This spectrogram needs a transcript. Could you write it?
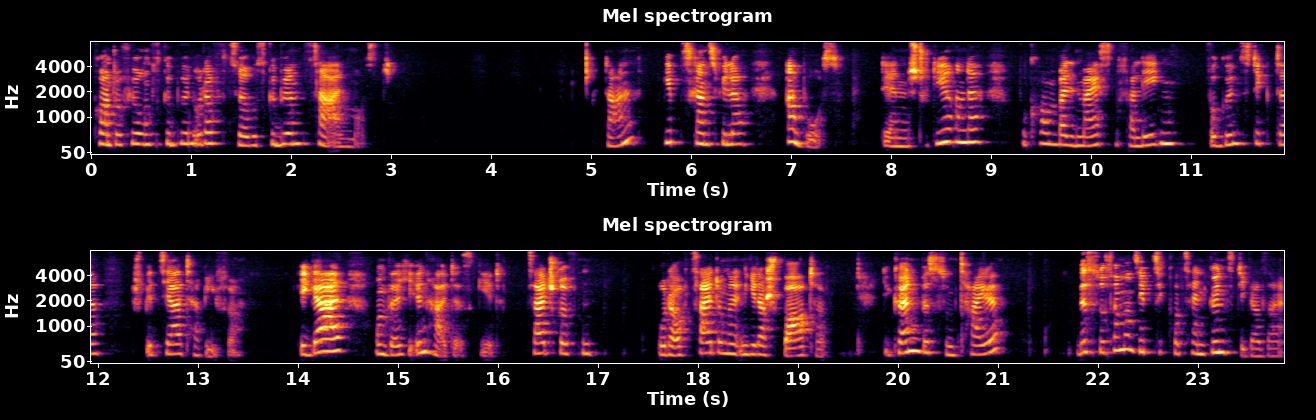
Kontoführungsgebühren oder Servicegebühren zahlen musst. Dann gibt es ganz viele Abos, denn Studierende bekommen bei den meisten Verlegen vergünstigte Spezialtarife. Egal, um welche Inhalte es geht. Zeitschriften oder auch Zeitungen in jeder Sparte. Die können bis zum Teil bis zu 75% günstiger sein.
